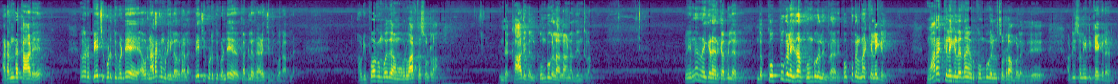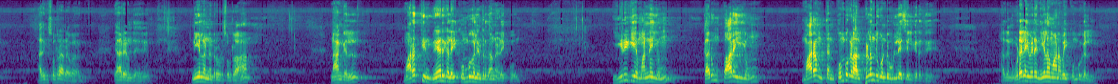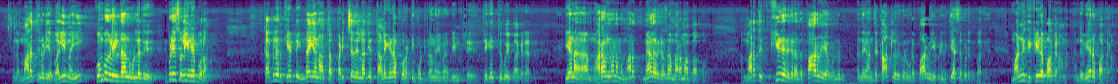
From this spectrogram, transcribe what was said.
அடர்ந்த காடு அவர் பேச்சு கொடுத்துக்கொண்டே அவர் நடக்க முடியல அவரால். பேச்சு கொடுத்துக்கொண்டே கபிலர் அழைச்சிட்டு போகிறாப்புல அப்படி போகும்போது அவன் ஒரு வார்த்தை சொல்கிறான் இந்த காடுகள் கொம்புகளால் ஆனதுன்றான். என்ன நினைக்கிறார் கபிலர்? இந்த கொப்புகளை தான் கொம்புகள் என்றார். கொப்புகள்னா கிளைகள். மரக்கிளைகளை தான் இவர் கொம்புகள்னு சொல்கிறான் போல இது. அப்படி சொல்லிட்டு கேட்குறாரு அதுக்கு சொல்கிறார் அவன். யார் வந்து? நீலன் என்றவர் சொல்கிறான் நாங்கள் மரத்தின் வேர்களை கொம்புகள் என்று தான் அழைப்போம். இறுகிய மண்ணையும் கரும் பாறையையும் மரம் தன் கொம்புகளால் பிளந்து கொண்டு உள்ளே செல்கிறது. அதன் உடலை விட நீளமானவை கொம்புகள். அந்த மரத்தினுடைய வலிமை கொம்புகளில் தான் உள்ளது. இப்படியே சொல்லிக்கினே போகிறான் கபிலர் கேட்டு இன்னையா நான் த படித்தது எல்லாத்தையும் தலைகீழாக புரட்டி போட்டுட்டானே இவன் அப்படின்ட்டு திகைத்து போய் பார்க்குறாரு. ஏன்னா மரம்னா நம்ம மரத் மேலே இருக்கிறதா மரமாக பார்ப்போம். மரத்துக்கு கீழே இருக்கிற அந்த பார்வையை வந்து அந்த அந்த காட்டில் இருக்கிறவங்களோட பார்வை எப்படி வித்தியாசப்படுது பாருங்கள் மண்ணுக்கு கீழே பார்க்குறாங்க அந்த வேரை பார்க்குறான்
